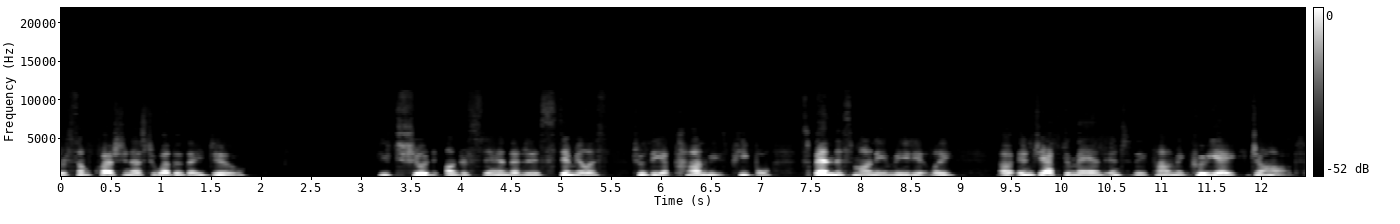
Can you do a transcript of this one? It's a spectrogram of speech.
there's some question as to whether they do, you should understand that it is stimulus to the economy. People spend this money immediately uh, inject demand into the economy, create jobs.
